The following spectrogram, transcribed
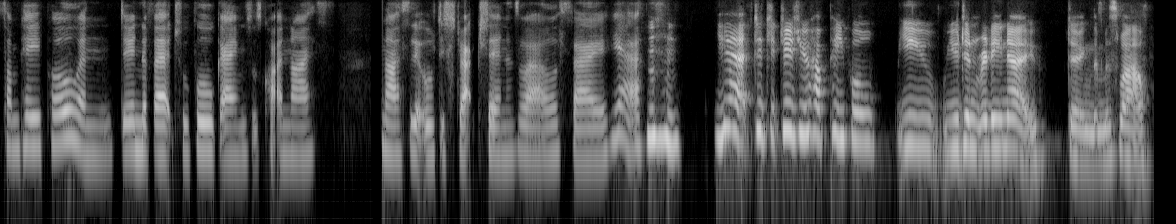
some people. And doing the virtual ball games was quite a nice nice little distraction as well. So yeah. yeah. Did you did you have people you you didn't really know doing them as well?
